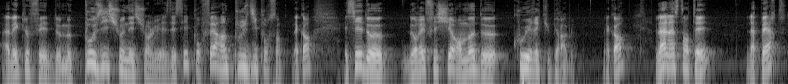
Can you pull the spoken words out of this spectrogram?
avec le fait de me positionner sur l'USDC pour faire un plus 10%, d'accord? Essayez de, de réfléchir en mode coût irrécupérable. D'accord? Là, à l'instant T, la perte,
